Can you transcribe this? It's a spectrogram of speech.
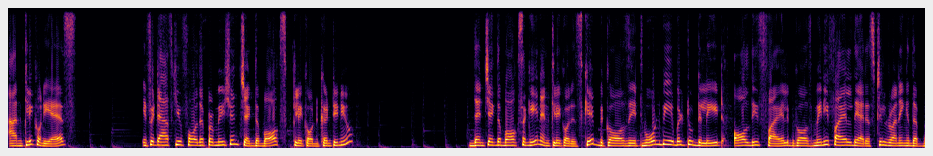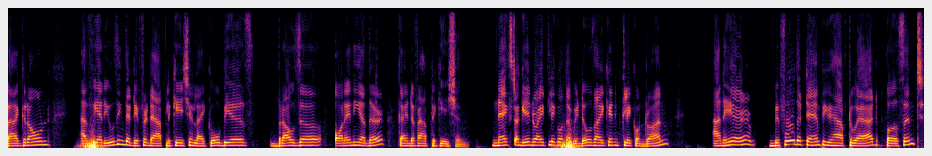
and click on yes if it asks you for the permission check the box click on continue then check the box again and click on escape because it won't be able to delete all these files because many files they are still running in the background as we are using the different application like OBS, browser or any other kind of application. Next again right click on the Windows icon, click on run and here before the temp you have to add percent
